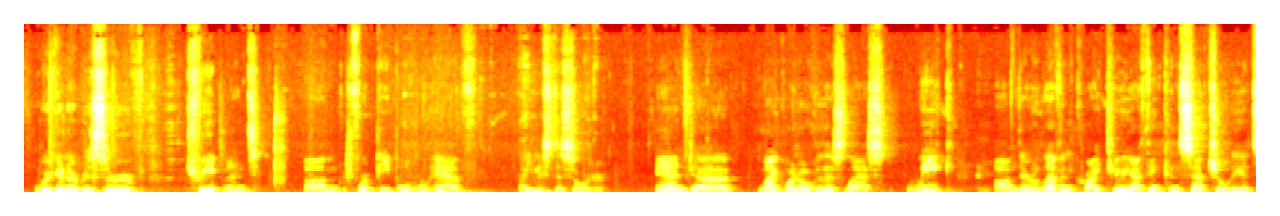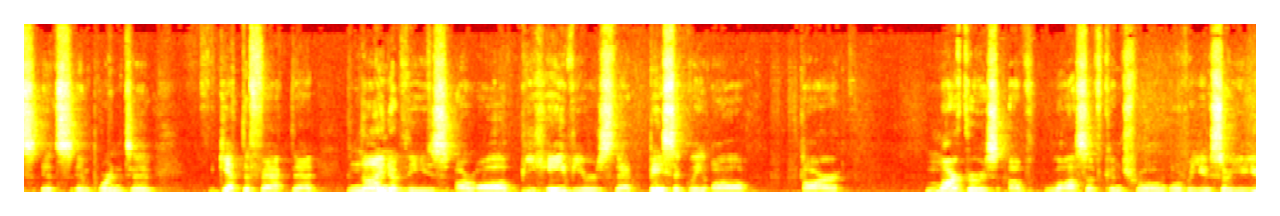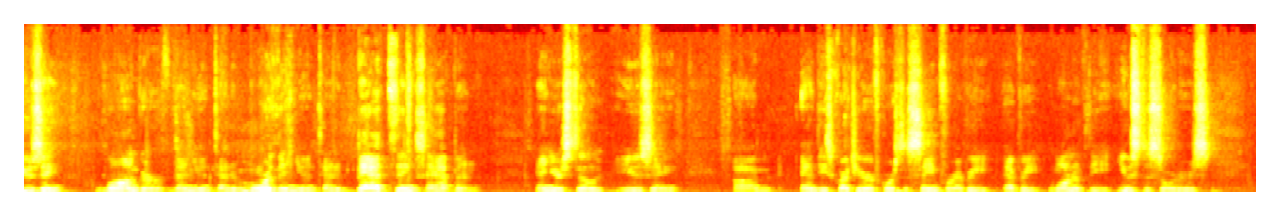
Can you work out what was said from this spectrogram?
we're going to reserve treatment um, for people who have a use disorder. And uh, Mike went over this last week. Um, there are 11 criteria. I think conceptually, it's it's important to get the fact that nine of these are all behaviors that basically all are markers of loss of control over you. So you're using longer than you intended, more than you intended. Bad things happen, and you're still using. Um, and these criteria are, of course, the same for every every one of the use disorders.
